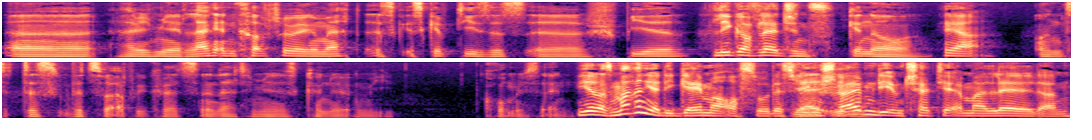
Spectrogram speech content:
äh, habe ich mir lange den Kopf drüber gemacht. Es, es gibt dieses äh, Spiel, League of Legends. genau, Ja. und das wird so abgekürzt. Und da dachte ich mir, das könnte irgendwie komisch sein. Ja, das machen ja die Gamer auch so. Deswegen Ja, eben. schreiben die im Chat ja immer LEL dann.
